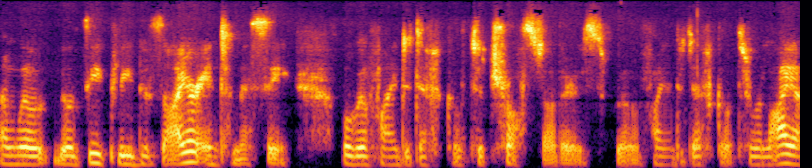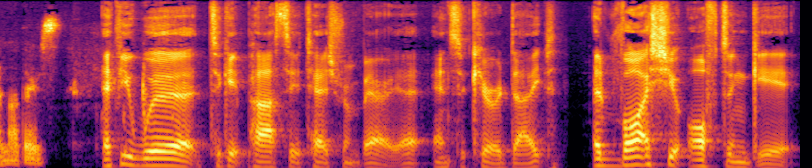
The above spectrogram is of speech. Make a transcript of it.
and we'll, we'll deeply desire intimacy, but we'll find it difficult to trust others. We'll find it difficult to rely on others. If you were to get past the attachment barrier and secure a date, advice you often get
